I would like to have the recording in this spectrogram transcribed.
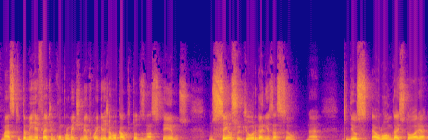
Mas que também reflete um comprometimento com a igreja local que todos nós temos, um senso de organização, né? Que Deus, ao longo da história,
